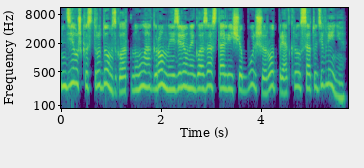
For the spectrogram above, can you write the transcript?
Девушка с трудом сглотнула, огромные зеленые глаза стали еще больше, рот приоткрылся от удивления.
